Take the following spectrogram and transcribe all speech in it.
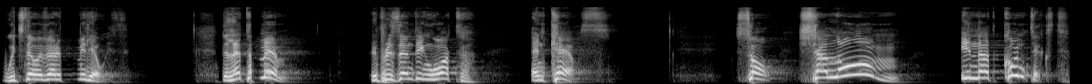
which they were very familiar with. The letter mem representing water and chaos. So Shalom in that context,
